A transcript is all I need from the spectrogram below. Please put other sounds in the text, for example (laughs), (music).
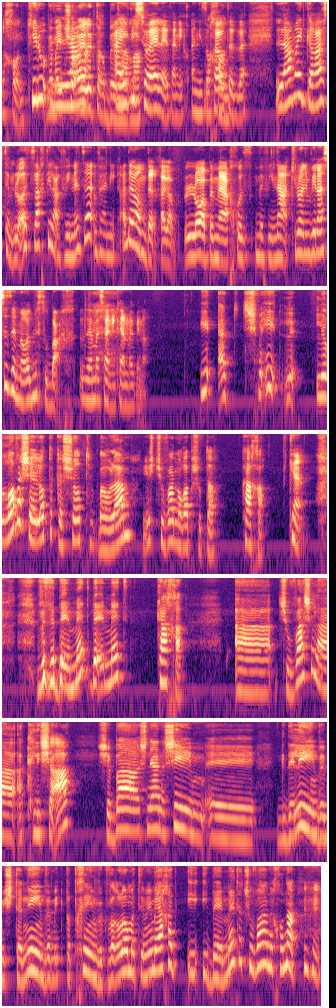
נכון. כאילו, גם היית למה- שואלת הרבה למה. הייתי שואלת, אני, אני זוכרת נכון. את זה. למה התגרשתם? לא הצלחתי להבין את זה, ואני עד היום, דרך אגב, לא במאה אחוז מבינה. כאילו, אני מבינה שזה מאוד מסובך. זה מה שאני כן מבינה. את- תשמעי, לרוב השאלות הקשות בעולם יש תשובה נורא פשוטה. ככה. כן. (laughs) וזה באמת באמת ככה. התשובה של הקלישאה, שבה שני אנשים אה, גדלים ומשתנים ומתפתחים וכבר לא מתאימים ביחד, היא, היא באמת התשובה הנכונה.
